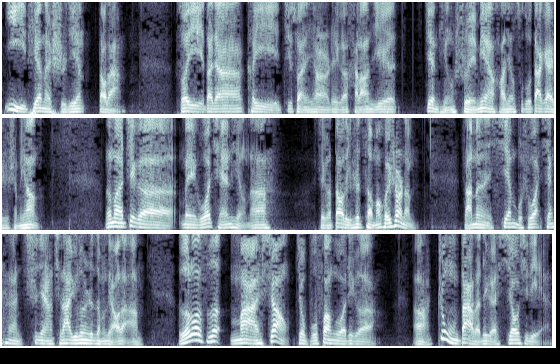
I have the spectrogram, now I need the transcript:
一天的时间到达。所以大家可以计算一下这个海狼级舰艇水面航行速度大概是什么样子。那么这个美国潜艇呢，这个到底是怎么回事呢？咱们先不说，先看看世界上其他舆论是怎么聊的啊。俄罗斯马上就不放过这个啊重大的这个消息点，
